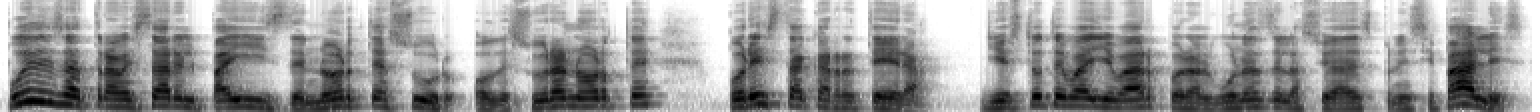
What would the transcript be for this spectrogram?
Puedes atravesar el país de norte a sur o de sur a norte por esta carretera, y esto te va a llevar por algunas de las ciudades principales.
